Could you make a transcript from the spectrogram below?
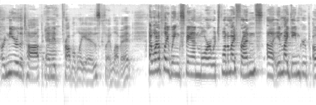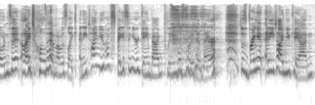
or near the top, yeah. and it probably is because I love it. I want to play Wingspan more, which one of my friends uh, in my game group owns it, and I told him I was like, anytime you have space in your game bag, please just put it in there. just bring it anytime you can.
